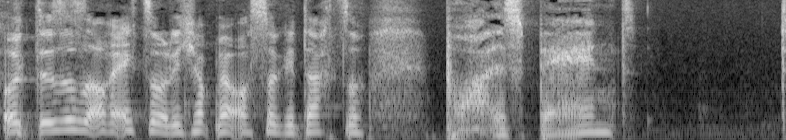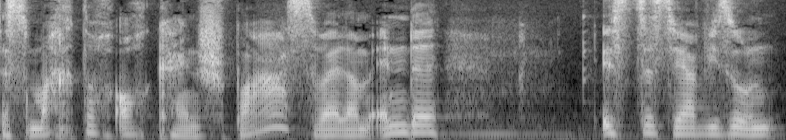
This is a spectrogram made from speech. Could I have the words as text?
Und das ist auch echt so. Und ich habe mir auch so gedacht, so, boah, als Band, das macht doch auch keinen Spaß, weil am Ende ist es ja wie so ein,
